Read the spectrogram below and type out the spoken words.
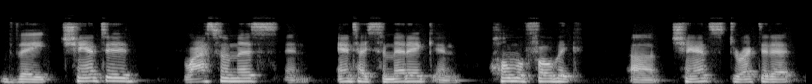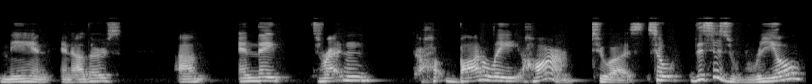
They chanted blasphemous and anti Semitic and homophobic uh, chants directed at me and, and others. Um, and they threaten bodily harm to us. So this is real.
